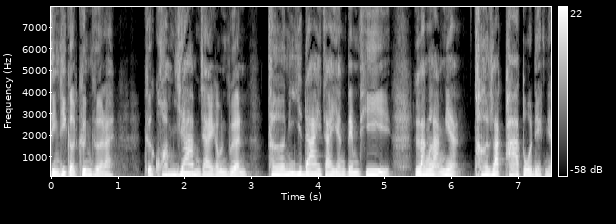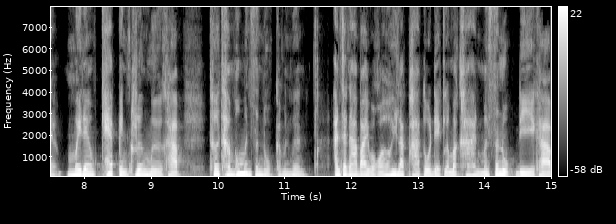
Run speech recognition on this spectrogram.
สิ่งที่เกิดขึ้นคืออะไร คือความย่ามใจครับเพื่อนๆเธอนี่ได้ใจอย่างเต็มที่ หลังๆเนี่ยเธอลักพาตัวเด็กเนี่ยไม่ได้แค่เป็นเครื่องมือครับ เธอทำเพราะมันสนุกครับเพื่อนๆ อัญชนาใบบอกว่าเฮ้ยลักพาตัวเด็กแล้วมาฆ่ามันสนุกดีครับ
